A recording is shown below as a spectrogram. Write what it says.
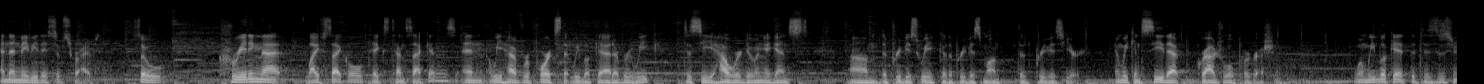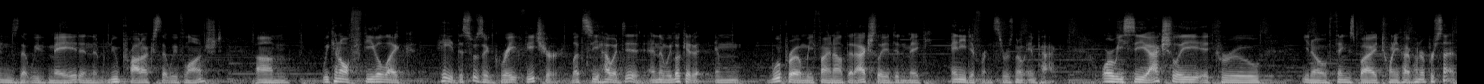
and then maybe they subscribed. So Creating that life cycle takes 10 seconds, and we have reports that we look at every week to see how we're doing against um, the previous week or the previous month, the previous year. And we can see that gradual progression. When we look at the decisions that we've made and the new products that we've launched, um, we can all feel like, hey, this was a great feature. Let's see how it did. And then we look at it in Woopra and we find out that actually it didn't make any difference. There was no impact. Or we see actually it grew you know, things by 2,500%.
